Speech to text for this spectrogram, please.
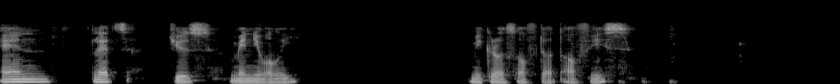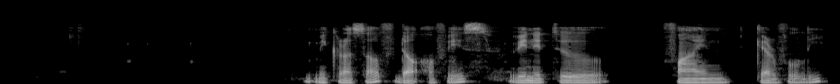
And let's choose manually Microsoft.office Microsoft.office we need to find carefully.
